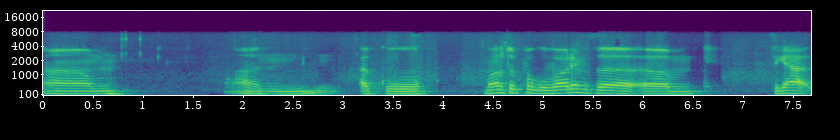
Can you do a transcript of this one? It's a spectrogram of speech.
А, ако може да поговорим за... Ам, сега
